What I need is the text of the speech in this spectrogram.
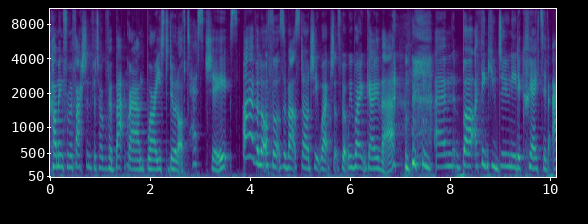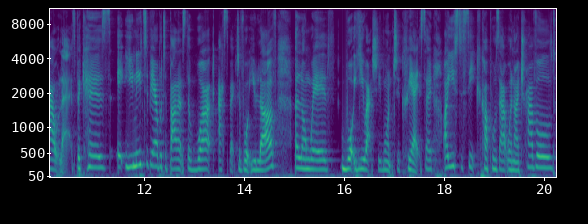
Coming from a fashion photographer background where I used to do a lot of test shoots, I have a lot of thoughts about styled shoot workshops, but we won't go there. um, but I think you do need a creative outlet because it, you need to be able to balance the work aspect of what you love along with what you actually want to create. So I used to seek couples out when I traveled.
